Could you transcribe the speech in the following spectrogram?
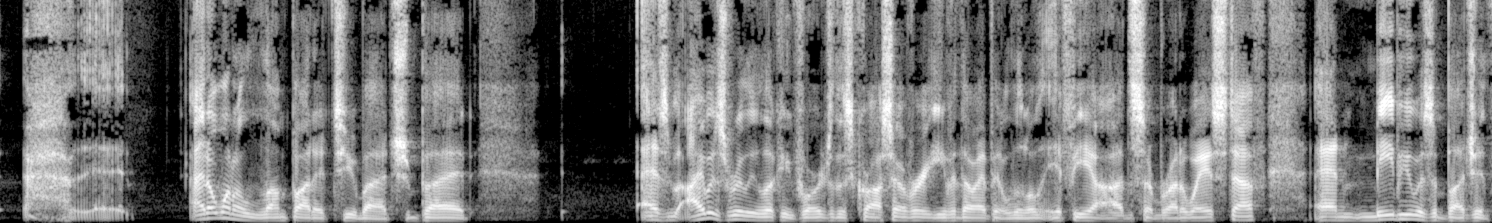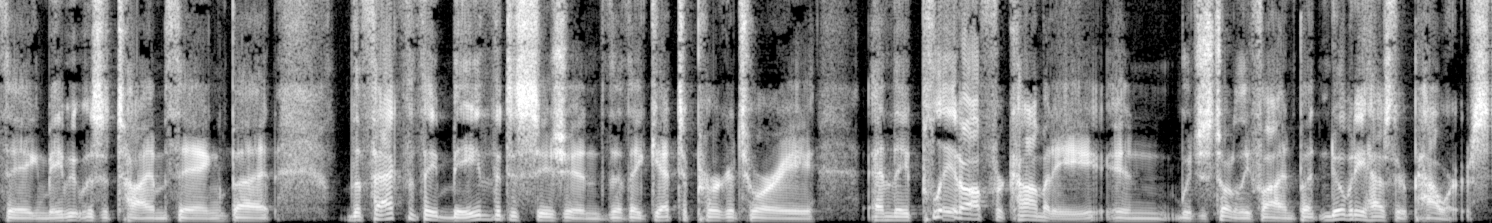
I don't want to lump on it too much, but as I was really looking forward to this crossover, even though I've been a little iffy on some runaway stuff, and maybe it was a budget thing, maybe it was a time thing, but the fact that they made the decision that they get to purgatory and they play it off for comedy in which is totally fine but nobody has their powers.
